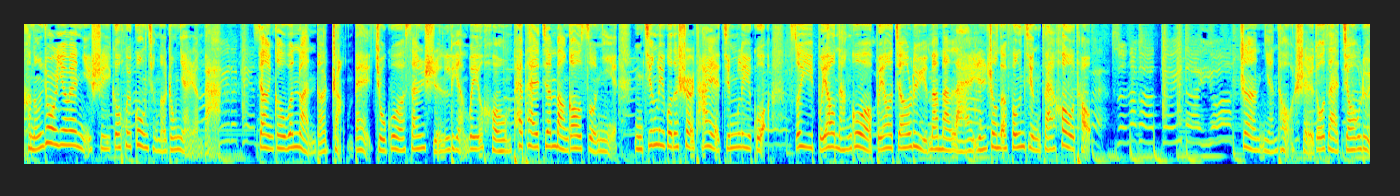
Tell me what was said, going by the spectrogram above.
可能就是因为你是一个会共情的中年人吧。像一个温暖的长辈，酒过三巡脸微红，拍拍肩膀告诉你，你经历过的事儿他也经历过，所以不要难过，不要焦虑，慢慢来，人生的风景在后头。这年头谁都在焦虑，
